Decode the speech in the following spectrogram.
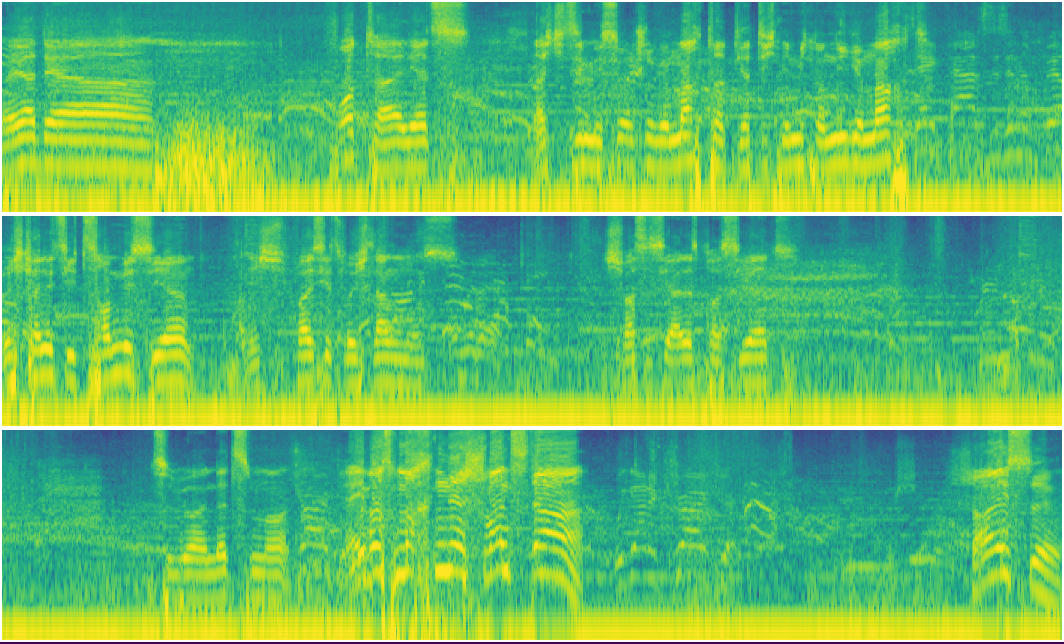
Naja, der Vorteil jetzt, da ich diese Mission schon gemacht habe, die hatte ich nämlich noch nie gemacht. Und ich kann jetzt die Zombies hier. Ich weiß jetzt, wo ich lang muss. Ich weiß, was hier alles passiert. So wie beim letzten Mal. Ey, was macht denn der Schwanz da? Scheiße.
